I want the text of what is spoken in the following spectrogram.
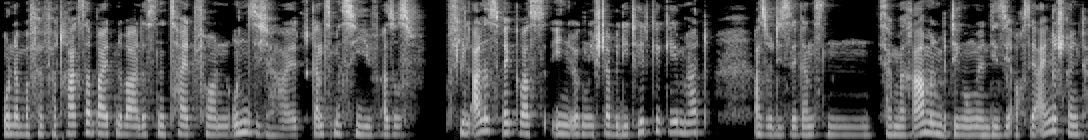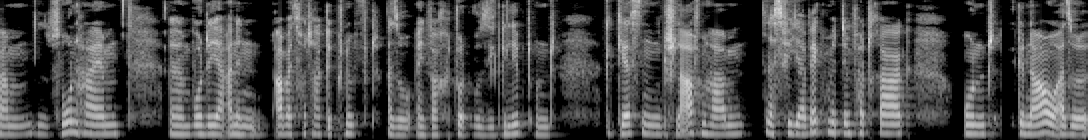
Und aber für Vertragsarbeitende war das eine Zeit von Unsicherheit, ganz massiv. Also es fiel alles weg, was ihnen irgendwie Stabilität gegeben hat. Also diese ganzen, ich sag mal, Rahmenbedingungen, die sie auch sehr eingeschränkt haben. Das Wohnheim ähm, wurde ja an den Arbeitsvertrag geknüpft. Also einfach dort, wo sie gelebt und gegessen, geschlafen haben. Das fiel ja weg mit dem Vertrag. Und genau, also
